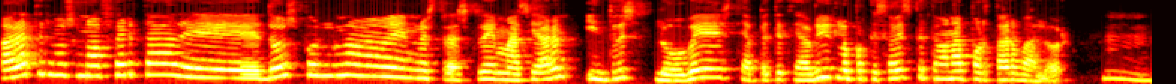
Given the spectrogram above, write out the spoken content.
ahora tenemos una oferta de dos por uno en nuestras cremas y ahora, y entonces lo ves, te apetece abrirlo porque sabes que te van a aportar valor. Mm.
